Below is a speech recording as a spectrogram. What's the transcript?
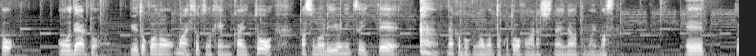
と、であるというところの、まあ一つの見解と、まあその理由について、なんか僕が思ったことをお話ししないなと思います。えー、っと、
